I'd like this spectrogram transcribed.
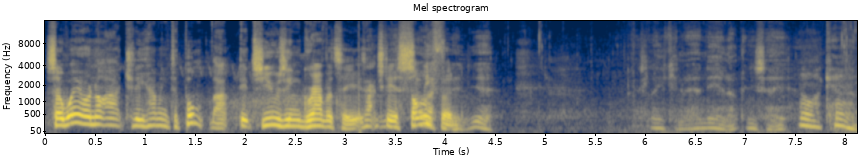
So we're not actually having to pump that. It's using gravity. It's actually a siphon. Siphoning, Yeah. It's leaking around here, look, can you see it? Oh, I can.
